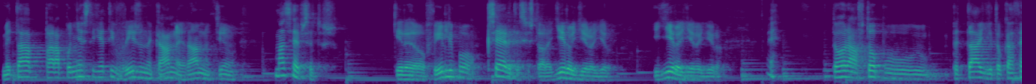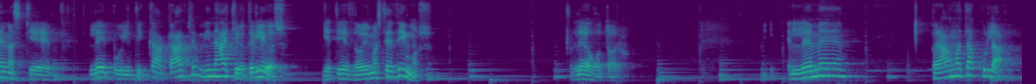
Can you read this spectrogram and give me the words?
μετά παραπονιέστε γιατί βρίζουνε, κάνουν, ράνουν. Και... Μαζέψτε τους. Κύριε Φίλιππο, ξέρετε εσείς τώρα, γύρω γύρω γύρω. Γύρω γύρω γύρω. Ε, τώρα αυτό που πετάγει το καθένας και λέει πολιτικά κάποιον είναι άκυρο τελείως. Γιατί εδώ είμαστε δήμος. Λέω εγώ τώρα. Λέμε πράγματα κουλά.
